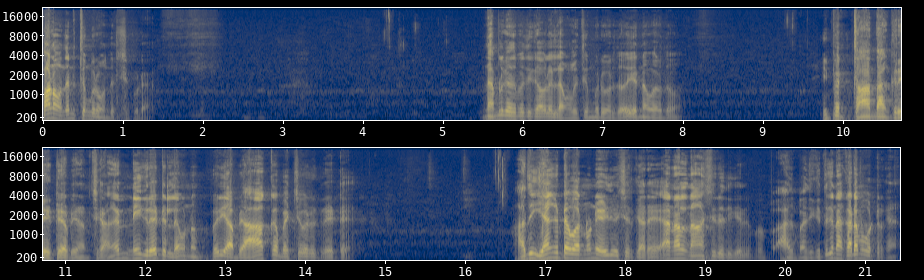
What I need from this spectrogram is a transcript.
பணம் வந்து திமிரு வந்துருச்சு கூட. நம்மளுக்கு அதை பற்றி கவலை இல்லை. அவங்களுக்கு திமிரு வருதோ என்ன வருதோ. இப்போ தான் தான் கிரேட்டு அப்படின்னு நினச்சிக்கிறாங்க. நீ கிரேட் இல்லை உனக்கு பெரிய அப்படி ஆக்க வச்சவர் கிரேட்டு அது என்கிட்ட வரணும்னு எழுதி வச்சுருக்காரு. அதனால் நான் ஆசீர்வதிக்கிறது. அது பதிக்கிறதுக்கு நான் கடமைப்பட்டிருக்கேன்.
